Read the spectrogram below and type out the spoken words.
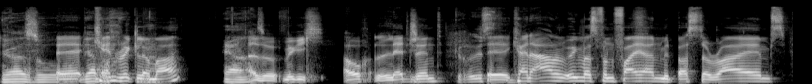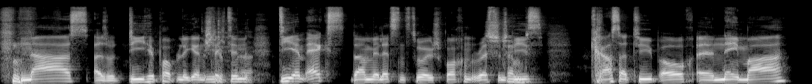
Ja, so. Äh, Kendrick doch, Lamar. Ja. Also wirklich auch Legend. Äh, keine Ahnung, irgendwas von Feiern mit Buster Rhymes, Nas, also die Hip-Hop-Legende schlechthin. Ja. DMX, da haben wir letztens drüber gesprochen, Rest Stimmt. in Peace krasser Typ auch. Äh, Neymar,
